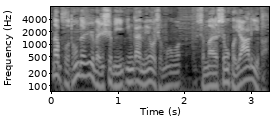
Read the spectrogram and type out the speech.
那普通的日本市民应该没有什么什么生活压力吧？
